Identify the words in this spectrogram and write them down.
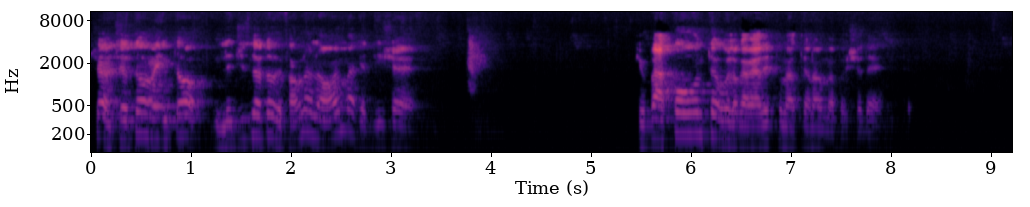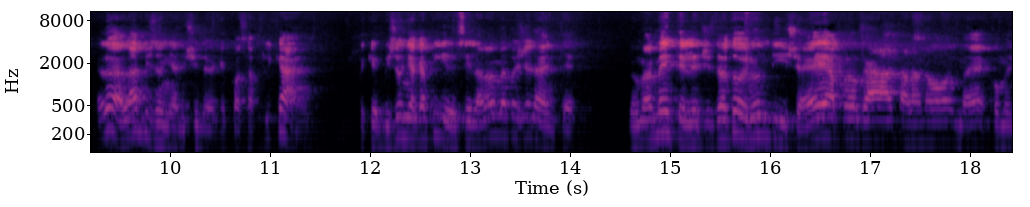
Cioè a un certo momento il legislatore fa una norma che dice che va contro quello che aveva detto un'altra norma precedente. E allora là bisogna decidere che cosa applicare, perché bisogna capire se la norma precedente, normalmente il legislatore non dice è abrogata la norma, eh, come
